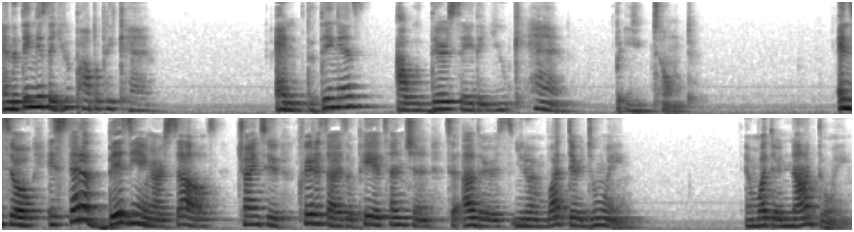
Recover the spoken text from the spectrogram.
And the thing is that you probably can. And the thing is, I will dare say that you can, but you don't. And so instead of busying ourselves trying to criticize or pay attention to others, you know, and what they're doing and what they're not doing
